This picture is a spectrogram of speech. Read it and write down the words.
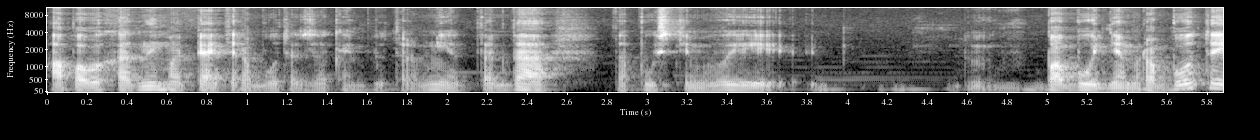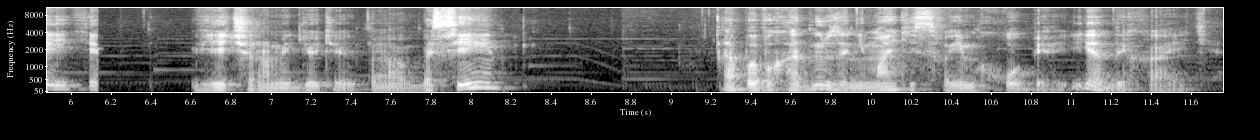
а по выходным опять работать за компьютером. Нет, тогда, допустим, вы по будням работаете, вечером идете в бассейн, а по выходным занимаетесь своим хобби и отдыхаете.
